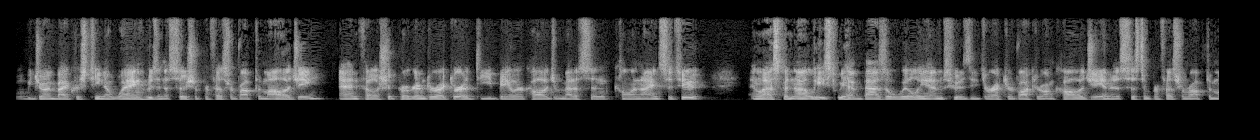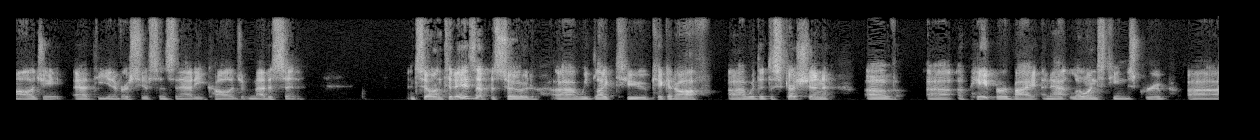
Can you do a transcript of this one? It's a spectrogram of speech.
We'll be joined by Christina Weng, who's an associate professor of ophthalmology and fellowship program director at the Baylor College of Medicine Cullen Eye Institute. And last but not least, we have Basil Williams, who is the director of ocular oncology and an assistant professor of ophthalmology at the University of Cincinnati College of Medicine. And so, in today's episode, uh, we'd like to kick it off uh, with a discussion of uh, a paper by Anat Loewenstein's group, uh,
